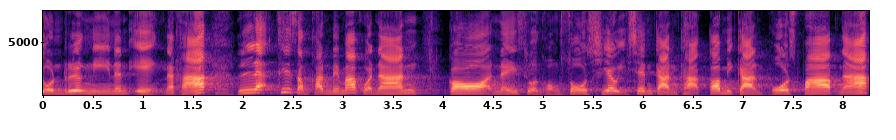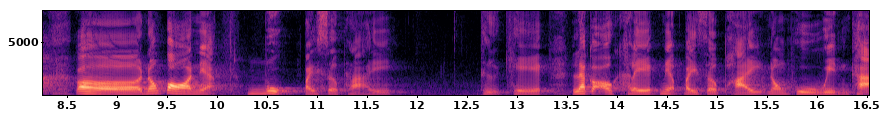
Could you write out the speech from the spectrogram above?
ยนตร์เรื่องนี้นั่นเองนะคะ และที่สำคัญไปมากกว่านั้น ก็ในส่วนของโซเชียลอีกเช่นกันค่ะ ก็มีการโพสต์ภาพนะน้องปอนเนี่ยบุกไปเซอร์ไพรส์ ถือเค้กแล้วก็เอาเค้กเนี่ยไปเซอร์ไพรส์น้องภูวินค่ะ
